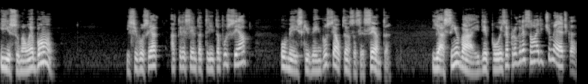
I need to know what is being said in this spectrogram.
Isso não é bom. E se você acrescenta 30%, o mês que vem você alcança 60%. E assim vai. Depois é progressão aritmética.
